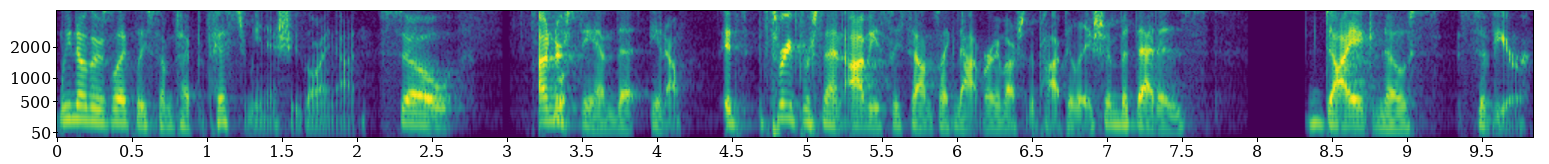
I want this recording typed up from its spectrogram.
we know there's likely some type of histamine issue going on. So understand that, you know, it's 3% obviously sounds like not very much of the population, but that is diagnose severe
